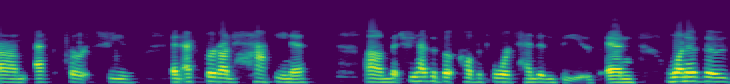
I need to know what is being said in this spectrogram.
um, experts. She's an expert on happiness, um, but she has a book called The Four Tendencies, and one of those,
